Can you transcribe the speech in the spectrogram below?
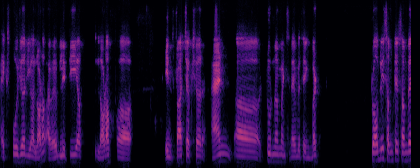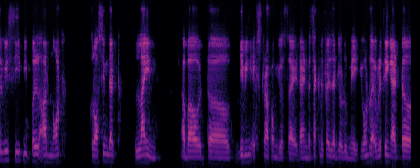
exposure you have a lot of availability of a lot of uh, infrastructure and uh, tournaments and everything. But probably sometimes somewhere we see people are not crossing that line about uh, giving extra from your side and the sacrifice that you have to make. You want to do everything at the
